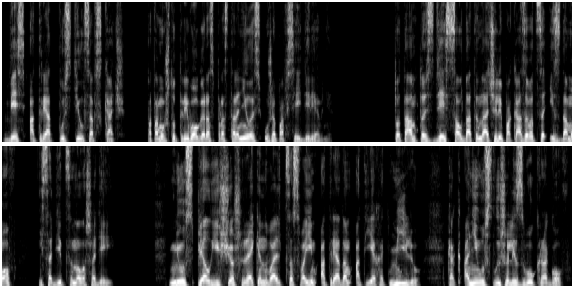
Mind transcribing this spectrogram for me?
Весь отряд пустился вскачь потому что тревога распространилась уже по всей деревне. То там, то здесь солдаты начали показываться из домов и садиться на лошадей. Не успел еще Шрекенвальд со своим отрядом отъехать милю, как они услышали звук рогов.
